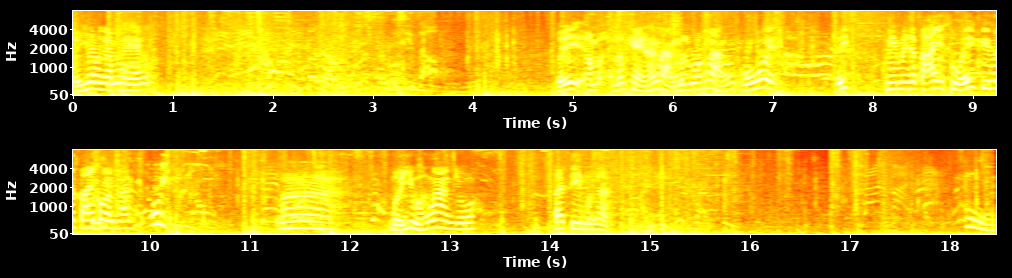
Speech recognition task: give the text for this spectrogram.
เฮ้ยเฮียมันกำแพง เฮ้ยเอามาน้ำแข็งข้างหลังมันล้วงข้างหลัง โอ้ย เฮ้ยควีนมันจะตายสวยควีนมันตายก่อนอุ้ยว้าเหมยอยู่ข้างล่างโยใต้ตีนมึงอะโอ้โห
